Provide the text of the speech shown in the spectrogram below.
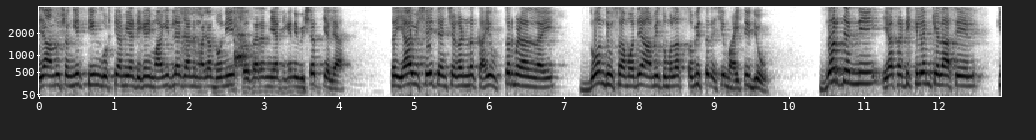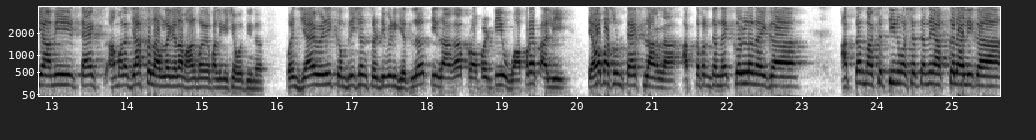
या अनुषंगिक तीन गोष्टी आम्ही या ठिकाणी मागितल्या ज्याने माझ्या दोन्ही सहकाऱ्यांनी या ठिकाणी विषद केल्या. तर याविषयी त्यांच्याकडनं काही उत्तर मिळालं नाही. दोन दिवसामध्ये आम्ही तुम्हाला सविस्तर याची माहिती देऊ. जर त्यांनी यासाठी क्लेम केला असेल की आम्ही टॅक्स आम्हाला जास्त लावला गेला महानगरपालिकेच्या वतीनं पण ज्यावेळी कम्प्लिशन सर्टिफिकेट घेतलं ती जागा प्रॉपर्टी वापरात आली तेव्हापासून टॅक्स लागला. आतापर्यंत त्यांना हे कळलं नाही का? आत्ताच मागच्या तीन वर्षात त्यांना ही अक्कल आली का?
